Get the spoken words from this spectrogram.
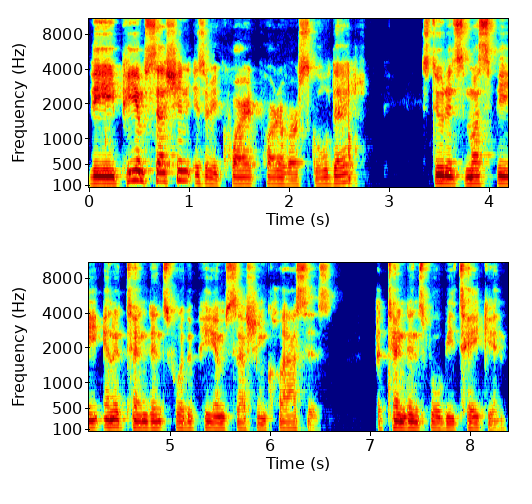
The PM session is a required part of our school day. Students must be in attendance for the PM session classes. Attendance will be taken.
